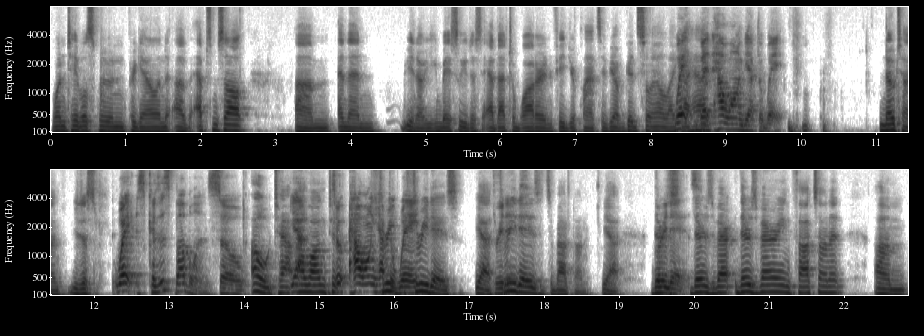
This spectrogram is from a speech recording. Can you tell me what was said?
one tablespoon per gallon of Epsom salt, um, and then, you know, you can basically just add that to water and feed your plants. If you have good soil like I Wait, have, but how long do you have to wait? no time. You just Wait, because it's bubbling. So oh, ta- yeah. how long to so how long you have three to wait? three days? Yeah, Three three, days. days. It's about done. Yeah, there's days. there's var- there's varying thoughts on it, um,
